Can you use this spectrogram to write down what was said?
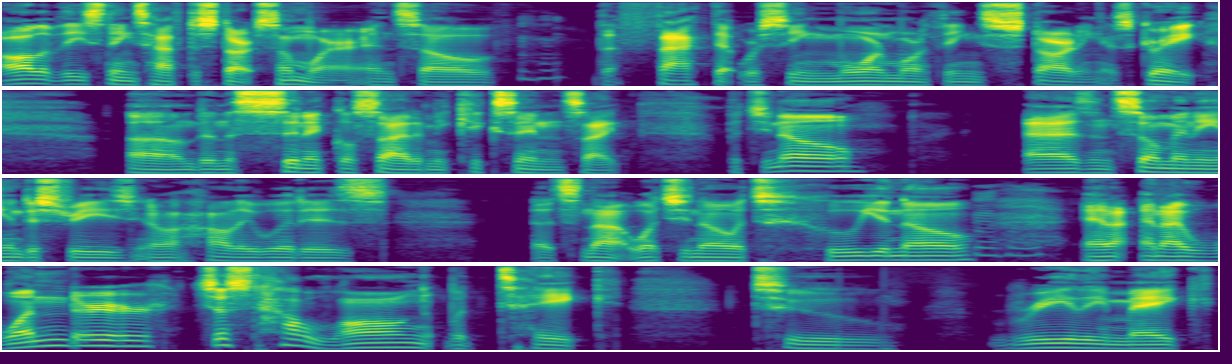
all of these things have to start somewhere, and so mm-hmm. the fact that we're seeing more and more things starting is great. Um, then the cynical side of me kicks in. It's like, but you know, as in so many industries, you know, Hollywood is it's not what you know, it's who you know. Mm-hmm. And and I wonder just how long it would take to really make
